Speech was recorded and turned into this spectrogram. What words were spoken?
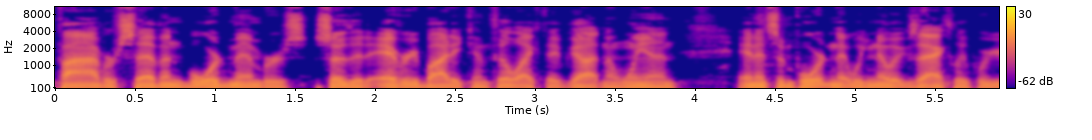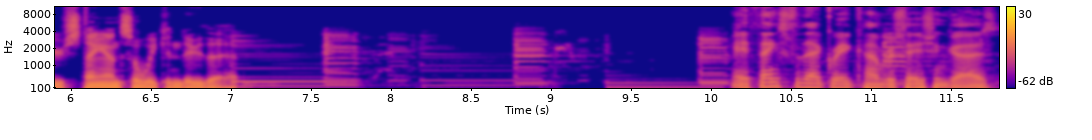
five or seven board members so that everybody can feel like they've gotten a win and it's important that we know exactly where you stand so we can do that. Hey, thanks for that great conversation, guys.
